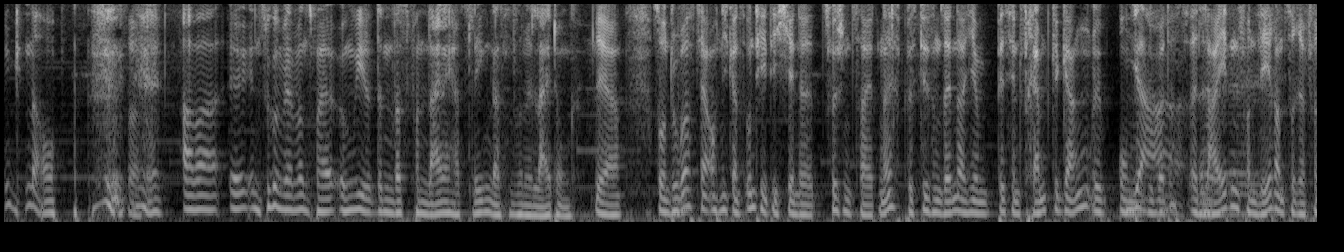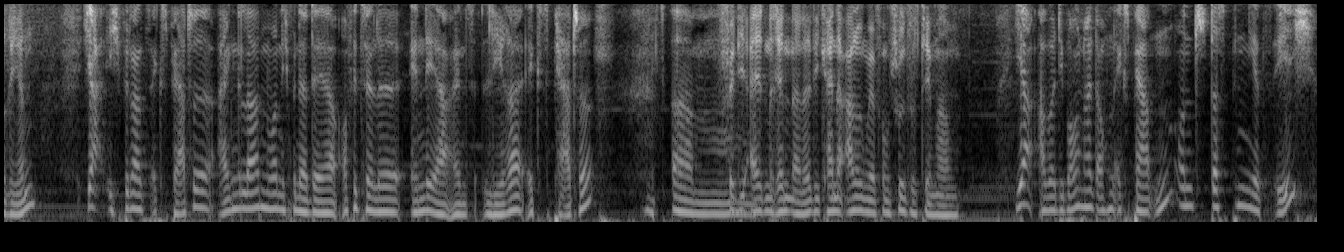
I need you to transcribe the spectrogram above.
genau. Aber äh, in Zukunft werden wir uns mal irgendwie dann was von Leineherz legen lassen, so eine Leitung. Ja, so und du warst ja auch nicht ganz untätig hier in der Zwischenzeit, ne? Bist diesem Sender hier ein bisschen fremd gegangen, um Ja, über das äh, Leiden von Lehrern zu referieren. Ja, ich bin als Experte eingeladen worden. Ich bin ja der offizielle NDR1 Lehrerexperte. Ähm, Für die alten Rentner, ne? die keine Ahnung mehr vom Schulsystem haben. Ja, aber die brauchen halt auch einen Experten und das bin jetzt ich.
